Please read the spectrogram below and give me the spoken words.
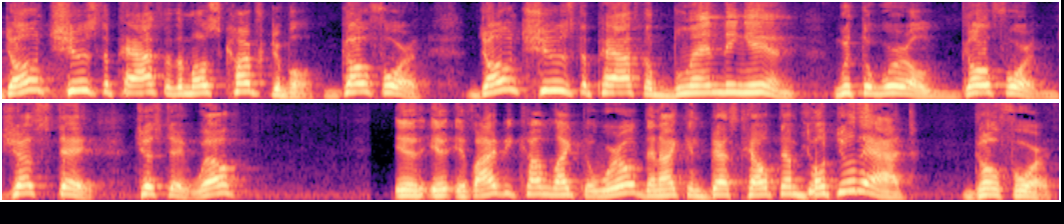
Don't choose the path of the most comfortable. Go forth. Don't choose the path of blending in with the world. Go forth. Just stay. Just stay. Well, if, if I become like the world, then I can best help them. Don't do that. Go forth.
